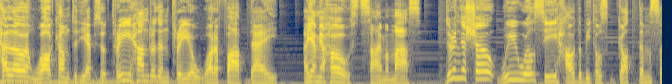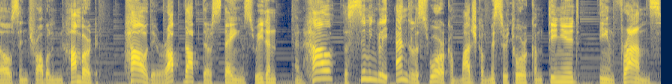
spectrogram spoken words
Hello and welcome to the episode 303 of What a Fab Day. I am your host, Simon Mas. During the show, we will see how the Beatles got themselves in trouble in Hamburg, how they wrapped up their stay in Sweden, and how the seemingly endless work on Magical Mystery Tour continued in France.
